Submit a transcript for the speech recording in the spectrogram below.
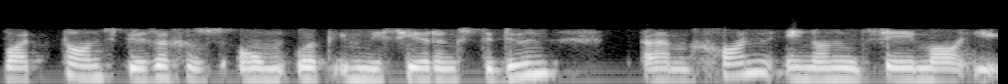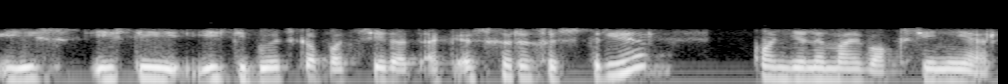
wat tans besig is om ook immuniserings te doen, ehm um, gaan en dan sê maar hier's hier's die hier's die boodskap wat sê dat ek is geregistreer, kan julle my vaksineer.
